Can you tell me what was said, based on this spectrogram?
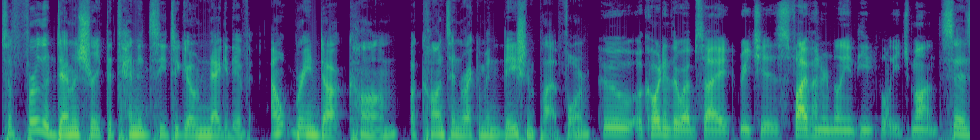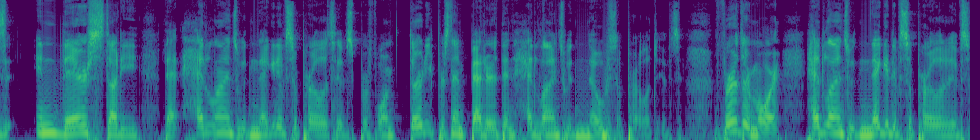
To further demonstrate the tendency to go negative, Outbrain.com, a content recommendation platform, who, according to their website, reaches 500 million people each month, says in their study that headlines with negative superlatives perform 30% better than headlines with no superlatives. Furthermore, headlines with negative superlatives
